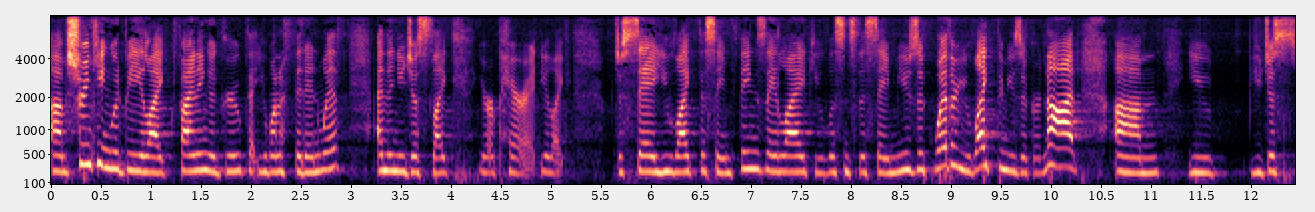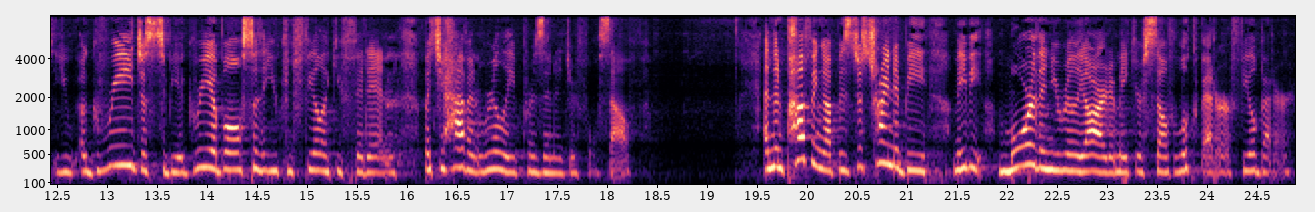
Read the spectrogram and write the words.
Um, shrinking would be like finding a group that you want to fit in with, and then you just like, you're a parrot. You like, just say you like the same things they like, you listen to the same music, whether you like the music or not. Um, you you just you agree just to be agreeable so that you can feel like you fit in but you haven't really presented your full self and then puffing up is just trying to be maybe more than you really are to make yourself look better or feel better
